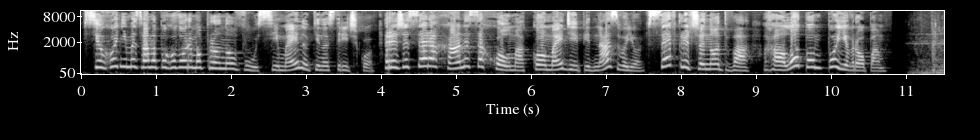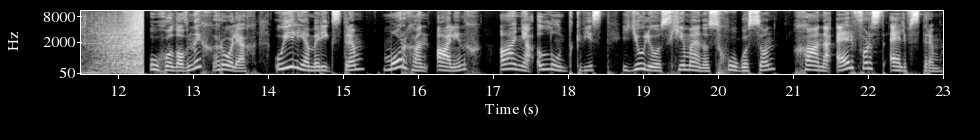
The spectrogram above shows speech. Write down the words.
Сьогодні ми з вами поговоримо про нову сімейну кінострічку режисера Ханеса Холма, комедію під назвою Все включено 2. Галопом по Європам. У головних ролях Уільям Рікстрем, Морган Алінг, Аня Лундквіст, Юліус Хіменос Хугосон, Хана Ельфорст Ельфстрем.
